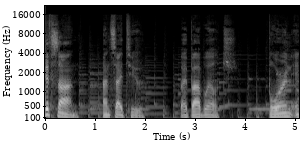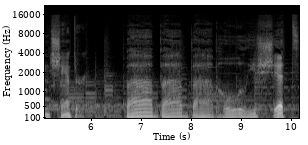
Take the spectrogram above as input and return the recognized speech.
Fifth song on side two by Bob Welch Born Enchanter. Bob, Bob, Bob. Holy shit.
